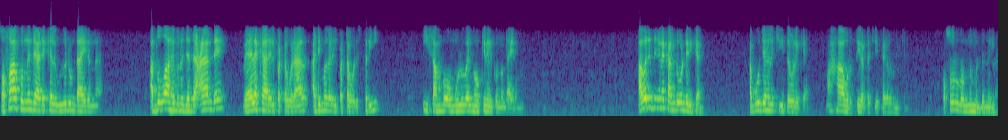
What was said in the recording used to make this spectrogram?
സൊഫാ കുന്നിന്റെ അടുക്കൽ വീടുണ്ടായിരുന്ന അബ്ദുല്ലാഹിബിന് ജദാന്റെ വേലക്കാരിൽപ്പെട്ട ഒരാൾ അടിമകളിൽപ്പെട്ട ഒരു സ്ത്രീ ഈ സംഭവം മുഴുവൻ നോക്കി നിൽക്കുന്നുണ്ടായിരുന്നു. അവരിതിങ്ങനെ കണ്ടുകൊണ്ടിരിക്കാൻ അബൂജഹൽ ചീത്ത വിളിക്കാൻ മഹാവൃത്തികെട്ട ചീത്തകൾ വിളിക്കാൻ റസൂലൊന്നും മിണ്ടുന്നില്ല.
